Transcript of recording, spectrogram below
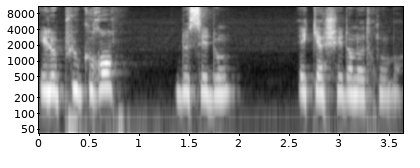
Et le plus grand de ces dons est caché dans notre ombre.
